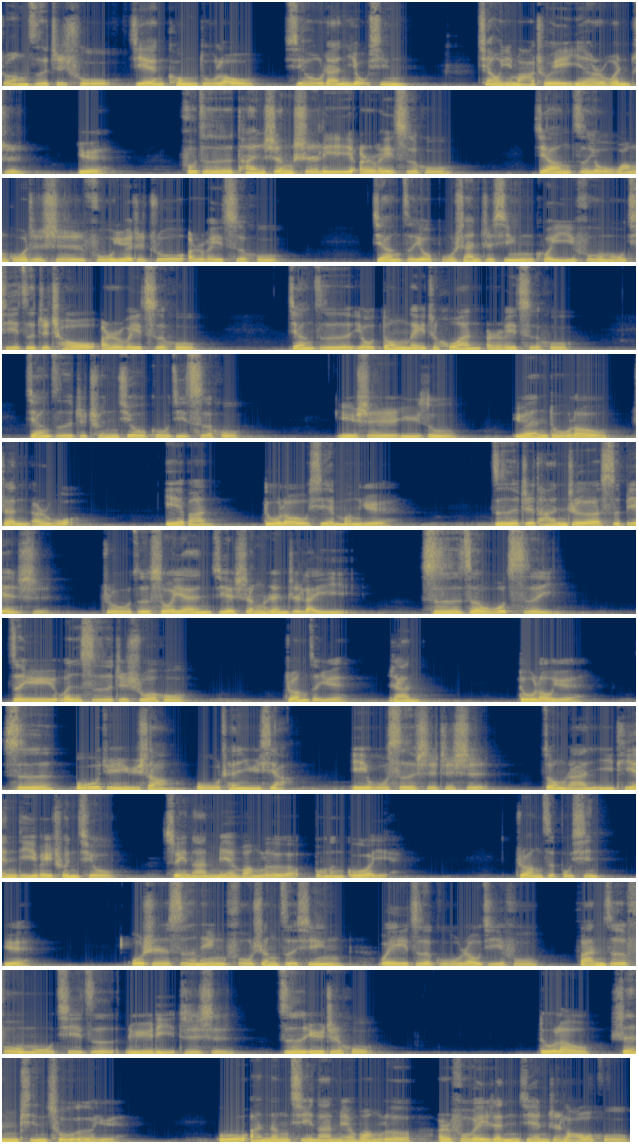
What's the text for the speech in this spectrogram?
庄子之楚，见空独楼，萧然有形。翘以马垂，因而问之，曰：“夫子贪生失礼而为此乎？将子有亡国之事，抚越之诛而为此乎？将子有不善之行，愧于父母妻子之丑而为此乎？”将子有洞内之患而为此乎？将子之春秋故及此乎？于是与卒，原独楼，枕而卧。夜半，独楼现梦曰：“子之谈者，似辩士。诸子所言，皆生人之雷矣。死则无此矣。”子欲闻死之说乎？庄子曰：“然。”独楼曰：“死无君于上，无臣于下，亦无四时之事。纵然以天地为春秋，虽南面望乐，不能过也。”庄子不信，曰：“吾使司命复生子行。”为子骨肉肌肤，凡子父母妻子履礼之时，子欲之乎？独楼深贫蹙恶曰：“吾安能弃南面望乐，而复为人间之劳乎？”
